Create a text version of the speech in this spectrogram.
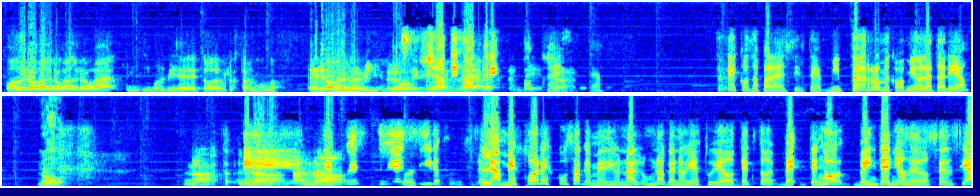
como droga, droga, droga y, y me olvidé de todo el resto del mundo. Pero, No la vi, pero sé que- Yo tengo tres de- cosas para decirte. Tres cosas para decirte. Mi perro me comió la tarea. No, No, no, Eh, no. Después te voy a decir la mejor excusa que me dio un alumno que no había estudiado texto. ve- tengo 20 años de docencia,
